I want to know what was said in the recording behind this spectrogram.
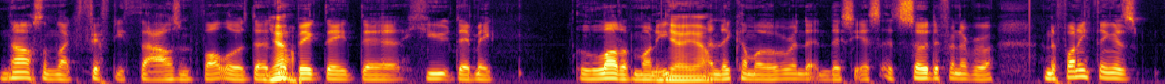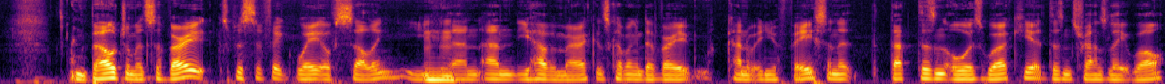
now some like fifty thousand followers. They're, Yeah. they're big. They they're huge. They make a lot of money. Yeah, yeah. And they come over and they, and they see it's, it's so different everywhere. And the funny thing is, in Belgium, it's a very specific way of selling. You, Mhm. And and you have Americans coming. They're very kind of in your face, and it that doesn't always work here. It doesn't translate well.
